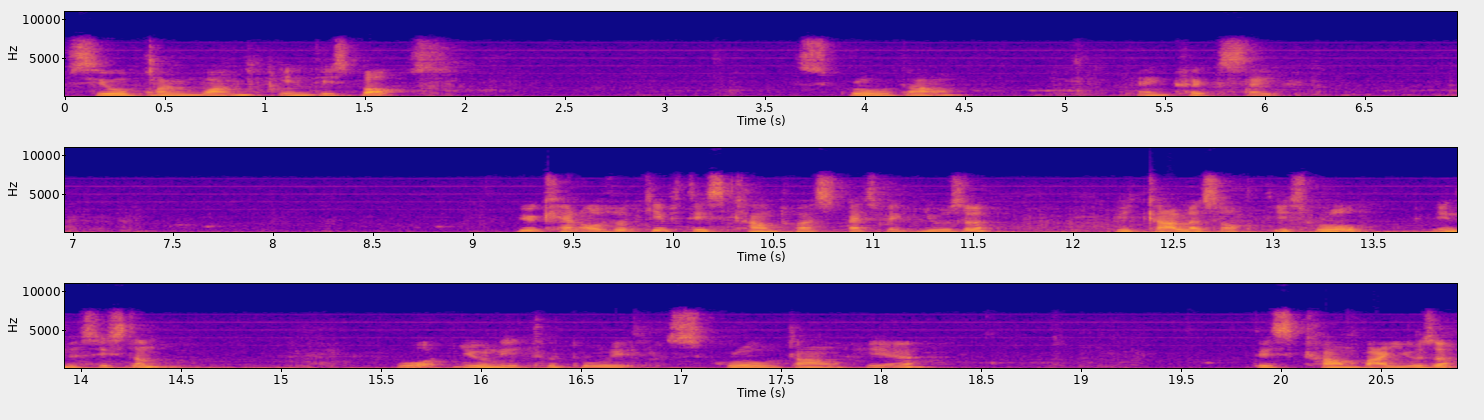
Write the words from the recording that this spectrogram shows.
0.1 in this box scroll down and click save. You can also give discount to a specific user regardless of this role in the system. What you need to do is scroll down here discount by user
